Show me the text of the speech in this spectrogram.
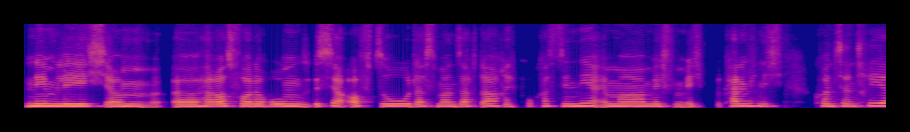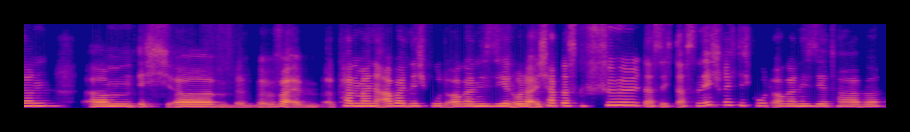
Nämlich ähm, äh, Herausforderungen ist ja oft so, dass man sagt, ach, ich prokrastiniere immer, mich, ich kann mich nicht konzentrieren, ähm, ich äh, kann meine Arbeit nicht gut organisieren oder ich habe das Gefühl, dass ich das nicht richtig gut organisiert habe.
